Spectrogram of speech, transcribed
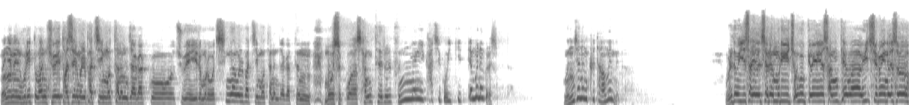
왜냐하면 우리 또한 주의 다스림을 받지 못하는 자 같고 주의 이름으로 칭함을 받지 못하는 자 같은 모습과 상태를 분명히 가지고 있기 때문에 그렇습니다. 문제는 그 다음입니다. 우리도 이사야처럼 우리 조국 교회의 상태와 위치로 인해서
